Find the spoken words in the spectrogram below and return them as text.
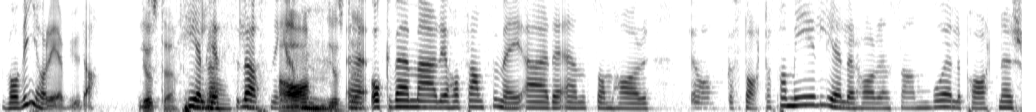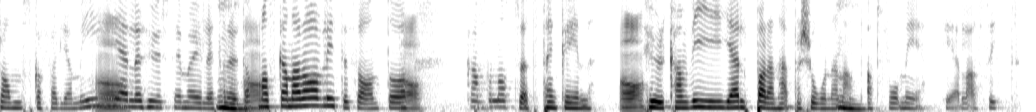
vad vi har att erbjuda. Just det. Helhetslösningen. Ja, just Eh, det. och vem är det jag har framför mig? Är det en som har, ja, ska starta familj eller har en sambo eller partner som ska följa med? Ja. Eller hur ser möjligheten Mm. ut? Att Ja. man skannar av lite sånt och Ja, kan på något sätt tänka in ja, hur kan vi hjälpa den här personen Mm. att, att få med hela sitt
